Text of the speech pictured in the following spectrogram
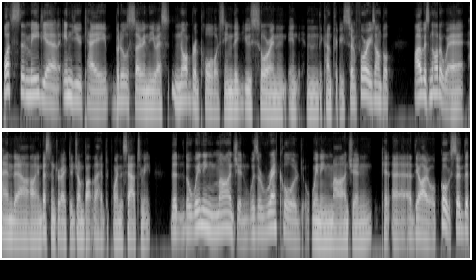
what's the media in the UK, but also in the US, not reporting that you saw in, in, in the country. So, for example, I was not aware, and our investment director, John Butler, had to point this out to me that the winning margin was a record winning margin uh, at the Iowa caucus. So the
